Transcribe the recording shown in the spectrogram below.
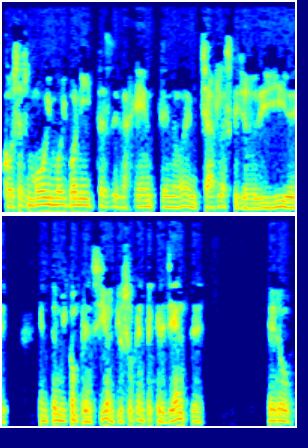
cosas muy, muy bonitas de la gente, ¿no? En charlas que yo di, de gente muy comprensiva, incluso gente creyente, pero,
